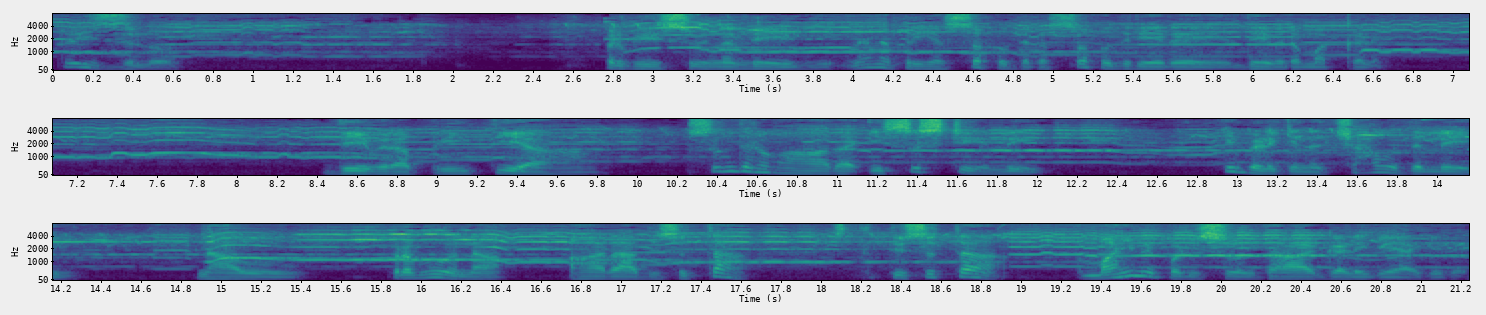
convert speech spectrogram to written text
ಪ್ರೀಸಲು ಪ್ರಭೇಸುವಿನಲ್ಲಿ ನನ್ನ ಪ್ರಿಯ ಸಹೋದರ ಸಹೋದರಿಯರೇ ದೇವರ ಮಕ್ಕಳೇ ದೇವರ ಪ್ರೀತಿಯ ಸುಂದರವಾದ ಈ ಸೃಷ್ಟಿಯಲ್ಲಿ ಈ ಬೆಳಗಿನ ಜಾವದಲ್ಲಿ ನಾವು ಪ್ರಭುವನ್ನ ಆರಾಧಿಸುತ್ತಾ ಸ್ತುತಿಸುತ್ತಾ ಮಹಿಮೆ ಪಡಿಸುವಂತಹ ಗಳಿಗೆಯಾಗಿದೆ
